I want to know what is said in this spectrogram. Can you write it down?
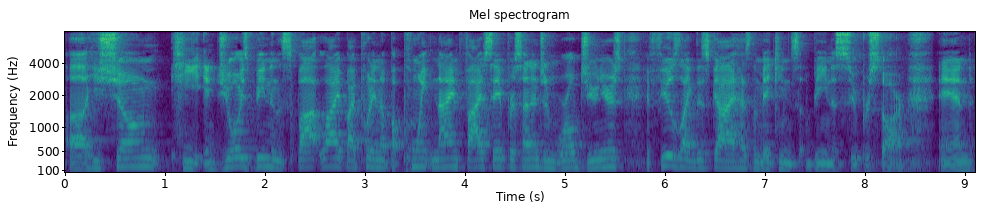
Uh, he's shown he enjoys being in the spotlight by putting up a .95 save percentage in World Juniors. It feels like this guy has the makings of being a superstar. And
